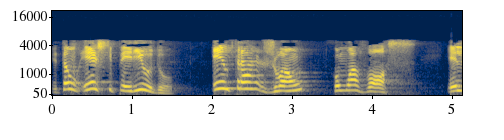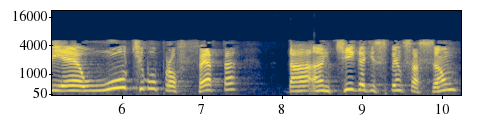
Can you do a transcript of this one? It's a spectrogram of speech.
Então, este período entra João como a voz. Ele é o último profeta da antiga dispensação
